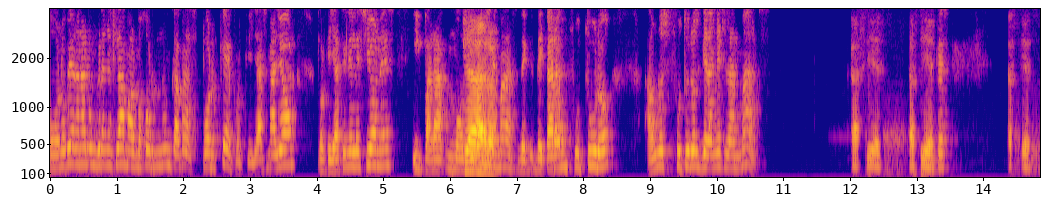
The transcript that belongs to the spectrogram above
o no voy a ganar un gran slam a lo mejor nunca más. ¿Por qué? Porque ya es mayor, porque ya tiene lesiones y para motivarse más de, cara a un futuro, a unos futuros gran slam más. Así es, así es. así es.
